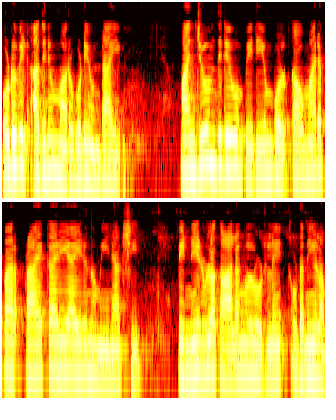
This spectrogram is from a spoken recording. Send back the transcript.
ഒടുവിൽ അതിനും മറുപടി ഉണ്ടായി മഞ്ജുവും ദിലീപും പിരിയുമ്പോൾ കൗമാര പ്രായക്കാരിയായിരുന്നു മീനാക്ഷി. പിന്നീടുള്ള കാലങ്ങളിലുടനെ ഉടനീളം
